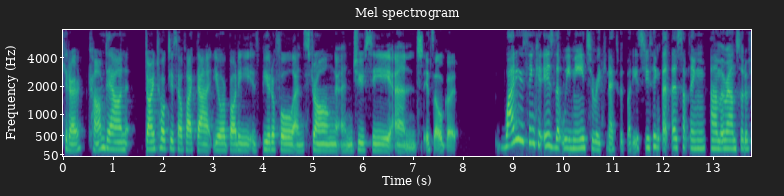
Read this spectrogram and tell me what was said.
you know, calm down. Don't talk to yourself like that. Your body is beautiful and strong and juicy, and it's all good why do you think it is that we need to reconnect with buddies? Do you think that there's something um, around sort of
